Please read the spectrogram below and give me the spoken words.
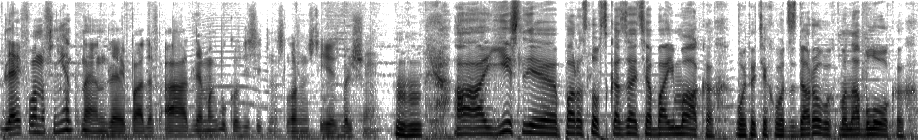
для айфонов нет, наверное, для айпадов, а для макбуков действительно сложности есть большие. Мгм. А если пару слов сказать об аймаках, вот этих вот здоровых моноблоках,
